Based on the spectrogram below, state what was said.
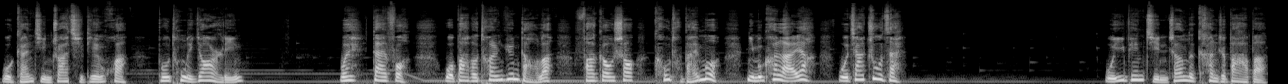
我赶紧抓起电话，拨通了幺二零。喂，大夫，我爸爸突然晕倒了，发高烧，口吐白沫，你们快来呀！我家住在……我一边紧张的看着爸爸，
